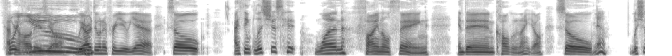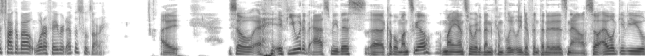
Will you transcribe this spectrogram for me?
For holidays, y'all. We are doing it for you. Yeah. So I think let's just hit one final thing and then call it a night, y'all. So Yeah. let's just talk about what our favorite episodes are. I, so if you would have asked me this uh, a couple months ago, my answer would have been completely different than it is now. So I will give you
